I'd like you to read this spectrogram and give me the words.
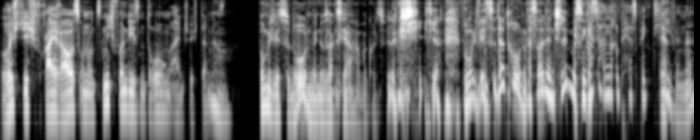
richtig frei raus und uns nicht von diesen Drohungen einschüchtern. Genau. Womit willst du drohen, wenn du sagst, ja, aber Gottes Wille geschieht? Ja. Womit willst du da drohen? Was soll denn Schlimmes ist eine ganz andere Perspektive, ne?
